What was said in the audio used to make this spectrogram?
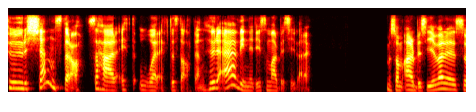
hur känns det då så här ett år efter starten? Hur är Vinergy som arbetsgivare? som arbetsgivare så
